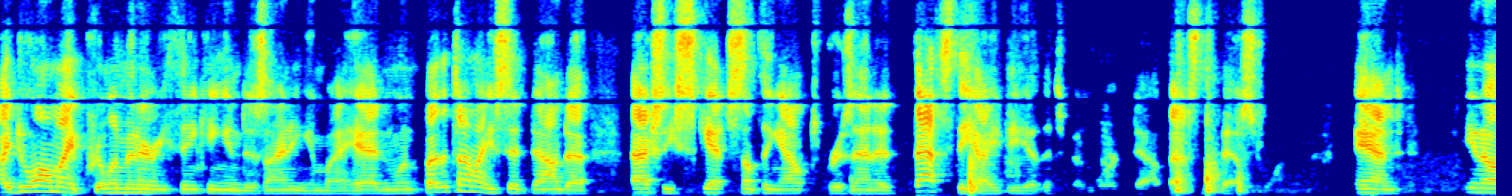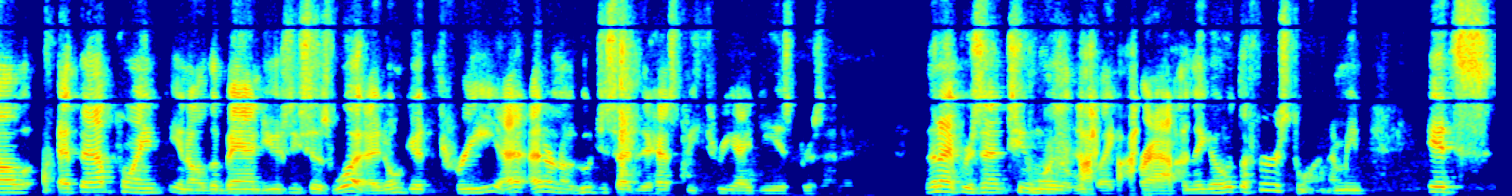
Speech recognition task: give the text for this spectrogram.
I do all my preliminary thinking and designing in my head. And when by the time I sit down to actually sketch something out to present it, that's the idea that's been worked out. That's the best one. And, you know, at that point, you know, the band usually says, What? I don't get three? I, I don't know who decided there has to be three ideas presented. Then I present two more that look like crap, and they go with the first one. I mean, it's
